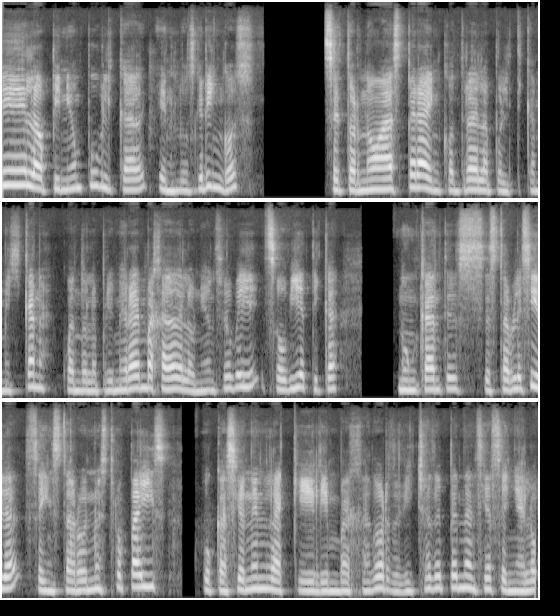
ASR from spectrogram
Eh, la opinión pública en los gringos se tornó áspera en contra de la política mexicana, cuando la primera embajada de la Unión Sovi- Soviética, nunca antes establecida, se instaló en nuestro país, ocasión en la que el embajador de dicha dependencia señaló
